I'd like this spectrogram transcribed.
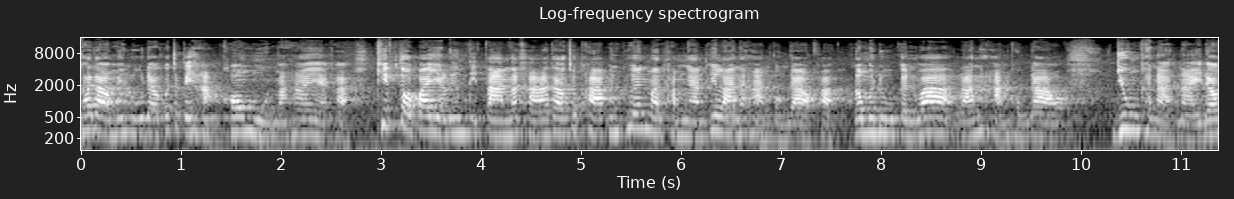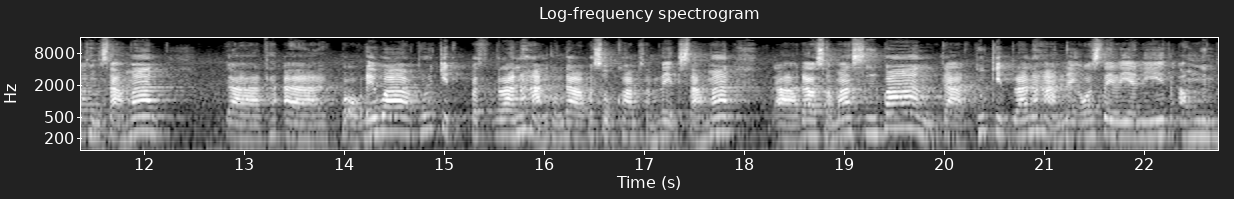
ถ้าดาวไม่รู้ดาวก็จะไปหาข้อมูลมาให้อะค่ะ คลิปต่อไปอย่าลืมติดตามนะคะ ดาวจะพาเพื่อนๆมาทำงานที่ร้านอาหารของดาวค่ะ เรามาดูกันว่าร้านอาหารของดาว ยุ่งขนาดไหนดาวถึงสามารถ บอกได้ว่าธุรกิจร้านอาหารของดาวประสบความสำเร็จสามารถดาวสามารถซื้อบ้านจากธุรกิจร้านอาหารในออสเตรเลียนี้เอาเงินไป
